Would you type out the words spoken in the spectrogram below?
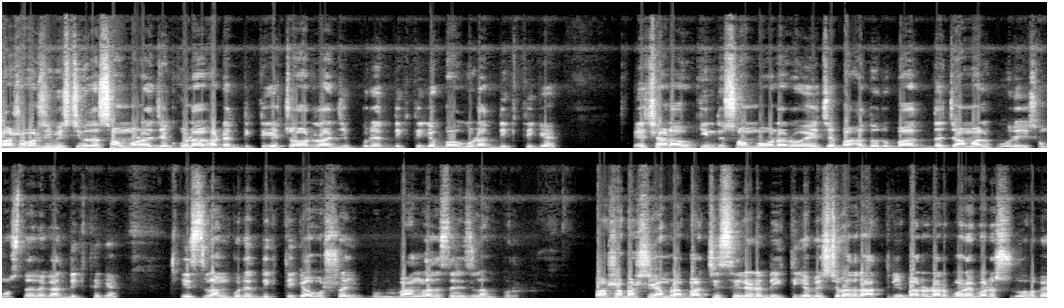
পাশাপাশি বৃষ্টিপাতের সম্ভাবনা রয়েছে ঘোড়াঘাটের দিক থেকে চর রাজীবপুরের দিক থেকে, বগুড়ার দিক থেকে এছাড়াও কিন্তু সম্ভাবনা রয়েছে বাহাদুরবাদ, জামালপুর এই সমস্ত এলাকার দিক থেকে, ইসলামপুরের দিক থেকে অবশ্যই বাংলাদেশের ইসলামপুর। পাশাপাশি আমরা পাচ্ছি সিলেটের দিক থেকে বৃষ্টিপাত, রাত্রি বারোটার পরে পরে শুরু হবে।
